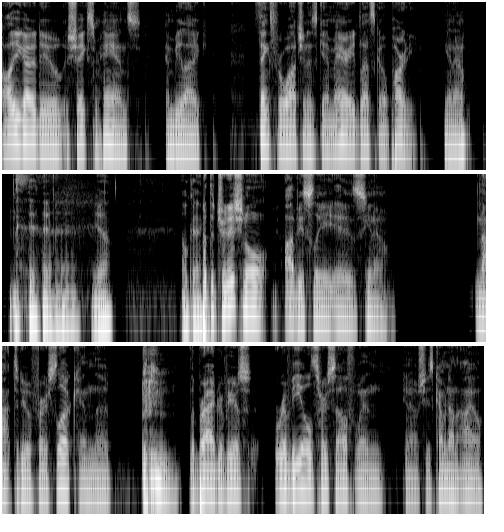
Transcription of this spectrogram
all you got to do is shake some hands and be like, "Thanks for watching us get married. Let's go party." You know? yeah. Okay. But the traditional, obviously, is you know not to do a first look, and the the bride reveals reveals herself when you know she's coming down the aisle.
